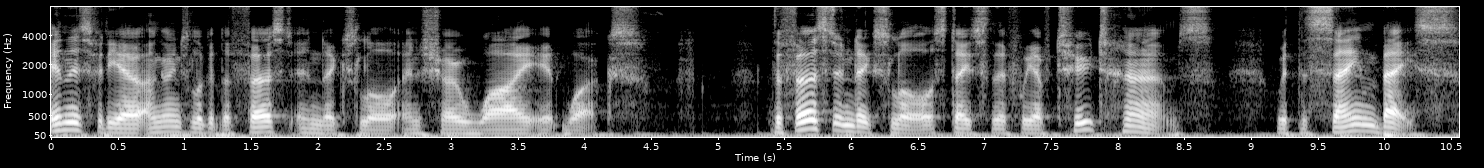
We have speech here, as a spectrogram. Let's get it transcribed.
In this video, I'm going to look at the first index law and show why it works. The first index law states that if we have two terms with the same base,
